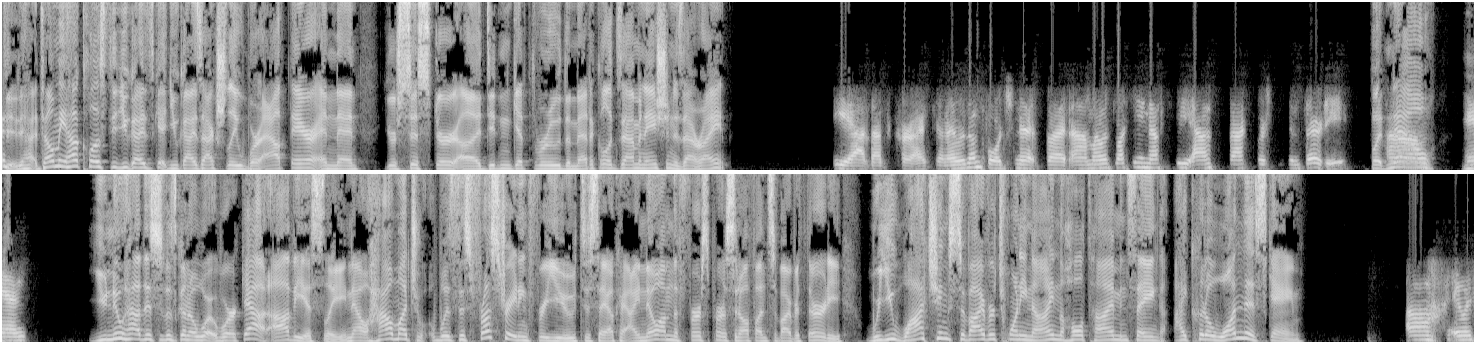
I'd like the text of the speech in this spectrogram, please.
did tell me how close did you guys get? You guys actually were out there, and then your sister uh, didn't get through the medical examination. Is that right? Yeah, that's correct. And it was unfortunate, but um, I was lucky enough to be asked back for season 30. But Um, now And you knew how this was going to wor- work out, obviously. Now, how much was this frustrating for you to say, okay, I know I'm the first person off on Survivor 30. Were you watching Survivor 29 the whole time and saying, I could have won this game? uh, it was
